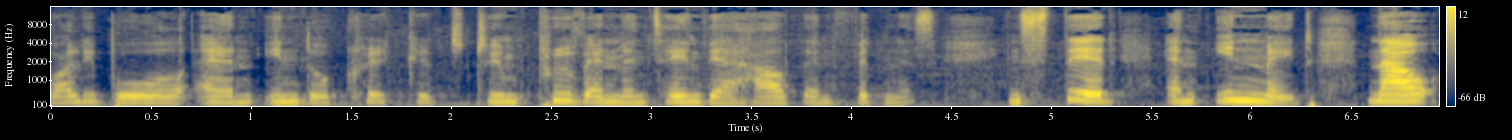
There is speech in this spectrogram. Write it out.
volleyball, and indoor cricket to improve and maintain their health and fitness. Instead, an inmate. Now,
